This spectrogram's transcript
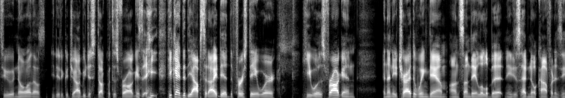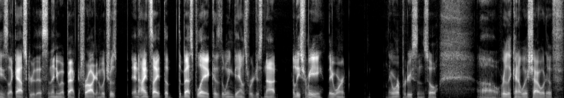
to Noah. That was he did a good job. He just stuck with his frog. He he kind of did the opposite I did the first day, where he was frogging, and then he tried the wing dam on Sunday a little bit, and he just had no confidence. And he's like, ah, screw this. And then he went back to frogging, which was in hindsight the the best play because the wing dams were just not, at least for me, they weren't they weren't producing. So uh, really kind of wish I would have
